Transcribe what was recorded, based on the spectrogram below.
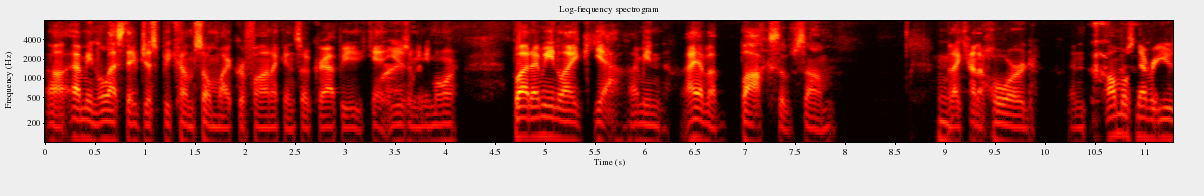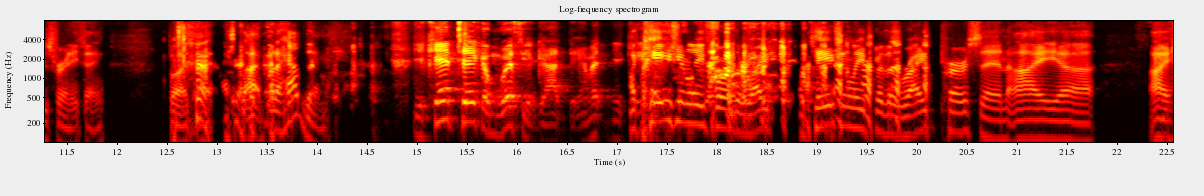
Uh, I mean, unless they've just become so microphonic and so crappy you can't Right. use them anymore. But I mean, like, yeah, I mean, I have a box of some Hmm. that I kind of hoard and almost never use for anything. But I, I- but I have them You can't take them with you, God damn it! Occasionally for the right occasionally for the right person. I uh, I have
